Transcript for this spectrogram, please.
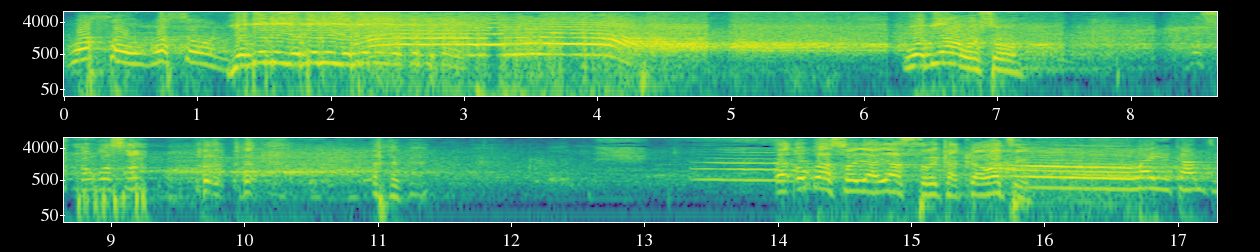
Wosow wosow no. Yedede, yedede, yedede, yedede. Hallelujah. Obi, I was so. Wusu, no, wusu. Oba sorry, I asked kakra? Oh, when you come to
